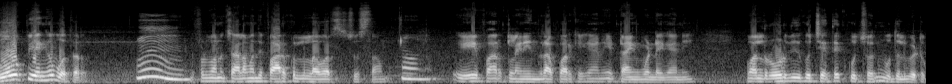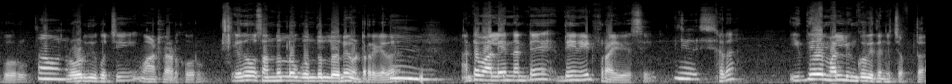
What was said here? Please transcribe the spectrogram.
గోప్యంగా పోతారు. ఇప్పుడు మనం చాలా మంది పార్కుల్లో లవర్స్ చూస్తాం. ఏ పార్కులైనా ఇందిరా పార్కే కానీ ట్యాంక్ బండే కానీ వాళ్ళు రోడ్డు మీదకి వచ్చి అయితే కూర్చొని ముద్దులు పెట్టుకోరు. రోడ్డు మీదకి వచ్చి మాట్లాడుకోరు. ఏదో సందుల్లో గొంతుల్లోనే ఉంటారు కదా. అంటే వాళ్ళు ఏంటంటే దే నీడ్ ప్రైవసీ Yes. కదా? ఇదే మళ్ళీ ఇంకో విధంగా చెప్తా.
